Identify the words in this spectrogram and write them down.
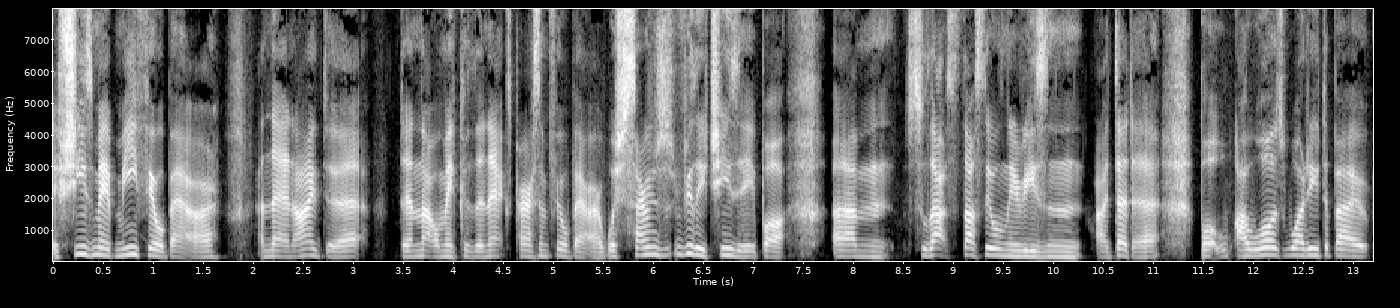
if she's made me feel better, and then I do it, then that will make the next person feel better. Which sounds really cheesy, but um, so that's that's the only reason I did it. But I was worried about.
